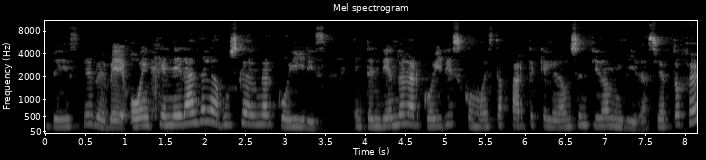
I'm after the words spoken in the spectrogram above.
de este bebé, o en general de la búsqueda de un arco iris, entendiendo el arco iris como esta parte que le da un sentido a mi vida, ¿cierto, Fer?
